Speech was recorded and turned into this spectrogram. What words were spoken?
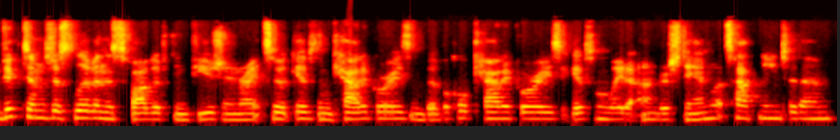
victims just live in this fog of confusion right? So it gives them categories and biblical categories. It gives them a way to understand what's happening to them.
